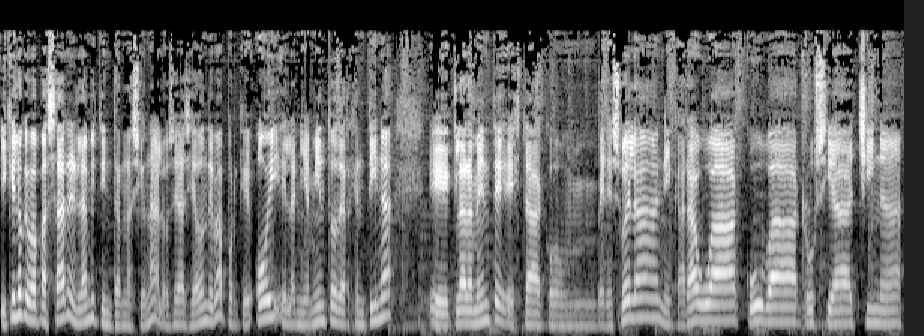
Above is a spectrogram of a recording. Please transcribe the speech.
y qué es lo que va a pasar en el ámbito internacional, o sea, hacia dónde va, porque hoy el añamiento de Argentina eh, claramente está con Venezuela, Nicaragua, Cuba, Rusia, China,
